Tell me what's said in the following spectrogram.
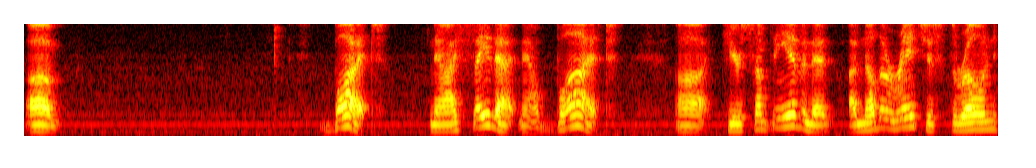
Um, but now I say that now, but uh, here's something even that another wrench is thrown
